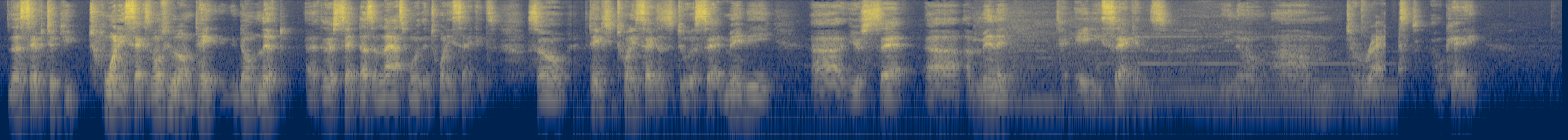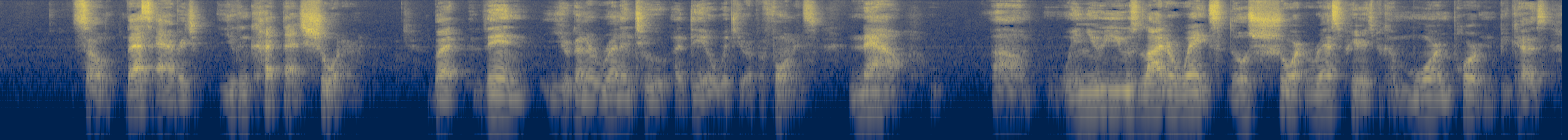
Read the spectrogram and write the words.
let's say if it took you 20 seconds, most people don't take, don't lift, uh, their set doesn't last more than 20 seconds. So it takes you 20 seconds to do a set. Maybe uh, you're set uh, a minute to 80 seconds, you know, um, to rest, okay? So that's average. You can cut that shorter, but then you're going to run into a deal with your performance. Now, um, when you use lighter weights, those short rest periods become more important because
